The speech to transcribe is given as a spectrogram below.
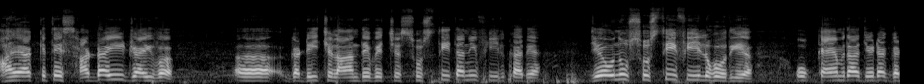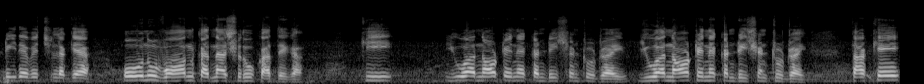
ਆਇਆ ਕਿਤੇ ਸਾਡਾ ਹੀ ਡਰਾਈਵਰ ਗੱਡੀ ਚਲਾਉਣ ਦੇ ਵਿੱਚ ਸੁਸਤੀ ਤਾਂ ਨਹੀਂ ਫੀਲ ਕਰ ਰਿਹਾ। ਜੇ ਉਹਨੂੰ ਸੁਸਤੀ ਫੀਲ ਹੋ ਰਹੀ ਆ, ਉਹ ਕੈਮਰਾ ਜਿਹੜਾ ਗੱਡੀ ਦੇ ਵਿੱਚ ਲੱਗਿਆ, ਉਹ ਉਹਨੂੰ ਵਾਰਨ ਕਰਨਾ ਸ਼ੁਰੂ ਕਰ ਦੇਗਾ ਕਿ you are not in a condition to drive you are not in a condition to drive ਤਾਂ ਕਿ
